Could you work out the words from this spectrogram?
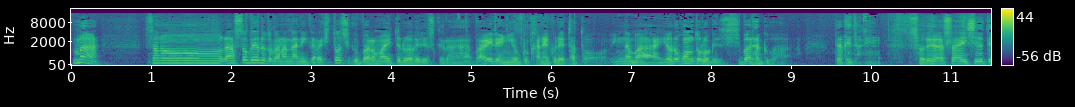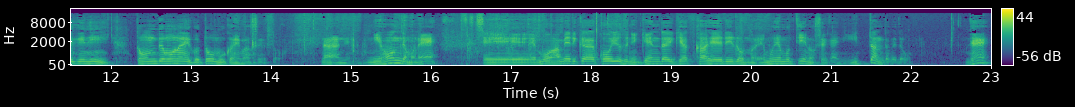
まあ、その、ラストベルとかの何から等しくばらまいてるわけですから、バイデンよく金くれたと、みんなまあ、喜んどるわけです、しばらくは。だけどね、それは最終的にとんでもないことを迎えますよと。だからね、日本でもね、えー、もうアメリカがこういうふうに現代逆貨幣理論の MMT の世界に行ったんだけど、ね、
